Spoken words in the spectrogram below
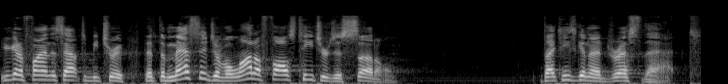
You're going to find this out to be true. That the message of a lot of false teachers is subtle. In fact, he's going to address that.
